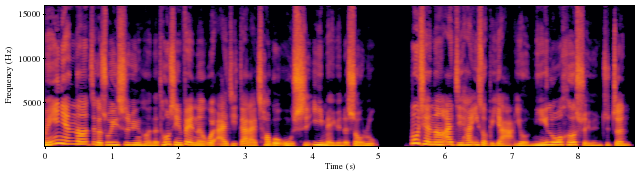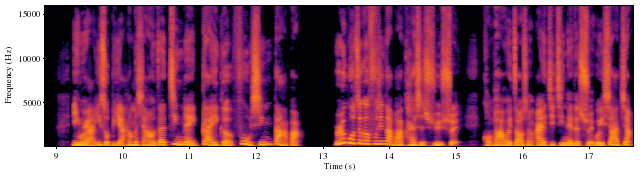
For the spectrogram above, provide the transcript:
每一年呢，这个苏伊士运河的通行费呢，为埃及带来超过五十亿美元的收入。目前呢，埃及和伊索比亚有尼罗河水源之争，因为啊，伊索比亚他们想要在境内盖一个复兴大坝。如果这个复兴大坝开始蓄水，恐怕会造成埃及境内的水位下降，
